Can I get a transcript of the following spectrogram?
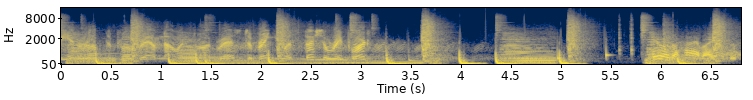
We interrupt the program now in progress to bring you a special report. Here are the highlights this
